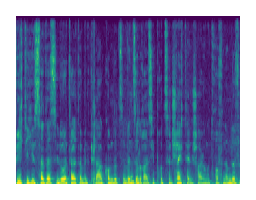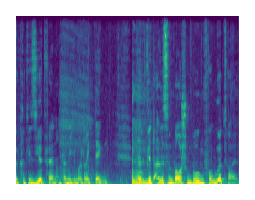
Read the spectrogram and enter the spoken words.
Wichtig ist halt, dass die Leute halt damit klarkommen, dass sie, wenn sie 30 Prozent schlechte Entscheidungen getroffen haben, dafür kritisiert werden und dann nicht immer direkt denken, das wird alles im Bausch und Bogen verurteilt.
